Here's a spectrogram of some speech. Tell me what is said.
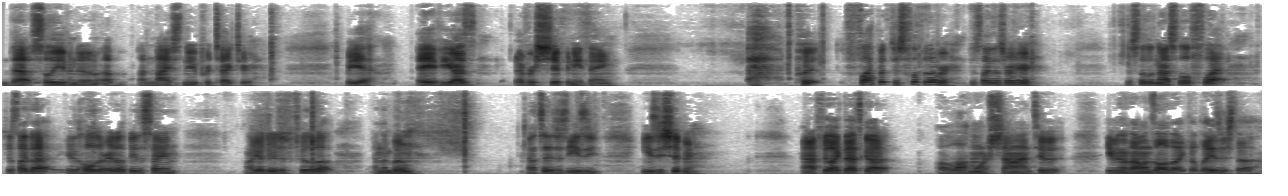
that sleeve into a, a nice new protector. But yeah, hey, if you guys ever ship anything, put flap it, just flip it over, just like this right here. Just a nice little flap, just like that. Get a holder, it'll be the same. All you gotta do is just fill it up, and then boom. That's it, just easy, easy shipping. And I feel like that's got a lot more shine to it, even though that one's all like the laser stuff.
